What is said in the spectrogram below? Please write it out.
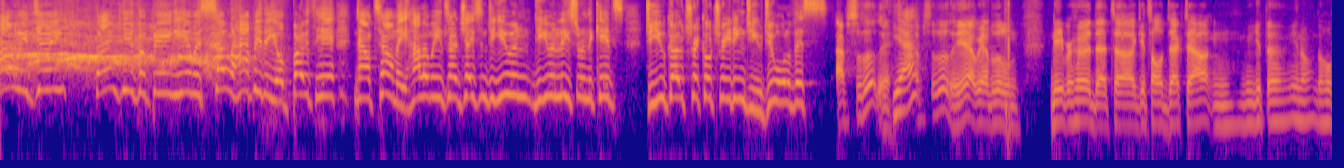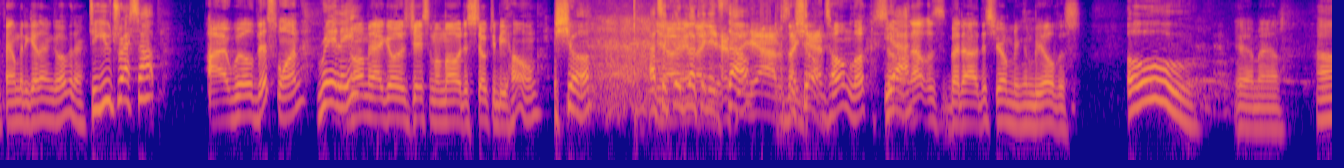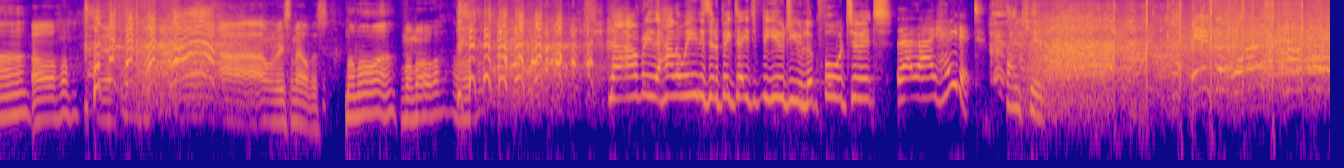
How are we doing? Thank you for being here. We're so happy that you're both here. Now tell me, Halloween time, Jason, do you and do you and Lisa and the kids, do you go trick or treating? Do you do all of this? Absolutely. Yeah? Absolutely. Yeah, we have a little neighborhood that uh, gets all decked out, and we get the you know the whole family together and go over there. Do you dress up? I will this one. Really? Normally I go as Jason Momoa, just stoked to be home. Sure. That's You a good what I mean? look Like, in you have itself. yeah, it was for like sure. dad's home look. So Yeah. that was. But uh, this year I'm gonna be Elvis. Oh. Yeah, man. Uh, Oh. Yeah. uh, I want to be some Elvis. Momoa. Momoa. Oh. Now, Alfre, Halloween, is it a big day for you? Do you look forward to it? I hate it. Thank you. It is the worst holiday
